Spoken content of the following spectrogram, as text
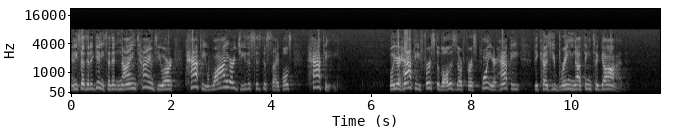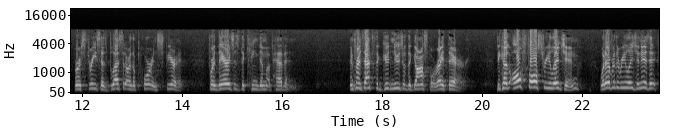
And he says it again. He says it nine times. You are happy. Why are Jesus' disciples happy? Well, you're happy, first of all, this is our first point. You're happy because you bring nothing to God. Verse 3 says, Blessed are the poor in spirit, for theirs is the kingdom of heaven. And friends, that's the good news of the gospel right there. Because all false religion, whatever the religion is, it,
